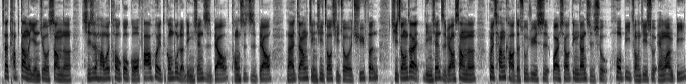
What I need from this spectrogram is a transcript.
在 top down 的研究上呢，其实还会透过国发会公布的领先指标、同时指标来将景气周期作为区分，其中在领先指标上呢，会参考的数据是外销订单指数、货币总计数 M1B、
